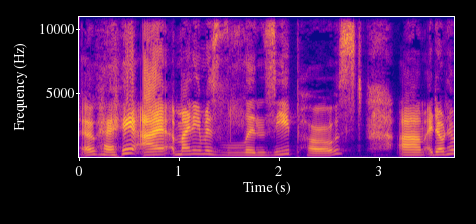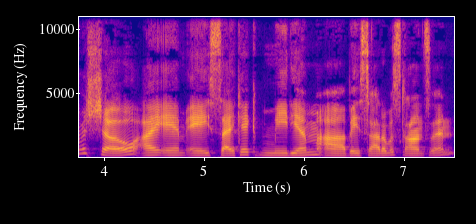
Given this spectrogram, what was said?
Okay, I my name is Lindsay Post. Um, I don't have a show. I am a psychic medium uh, based out of Wisconsin.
